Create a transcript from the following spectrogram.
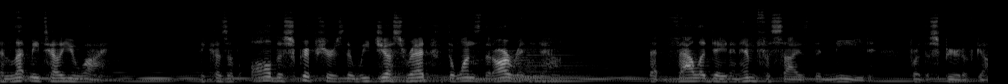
And let me tell you why. Because of all the scriptures that we just read, the ones that are written down, that validate and emphasize the need for the Spirit of God.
